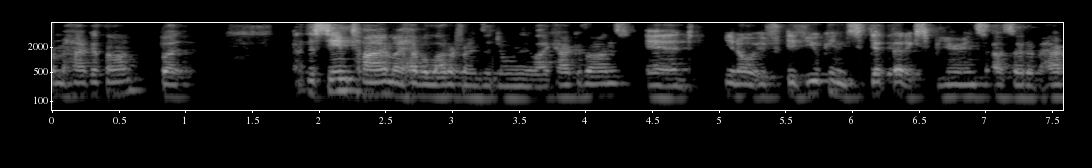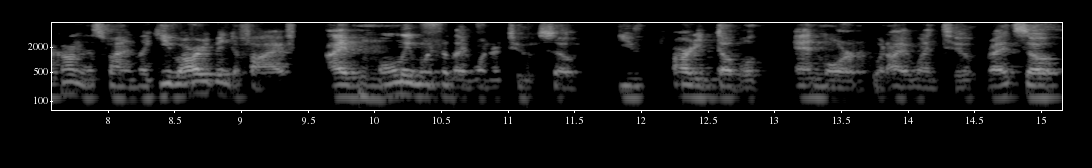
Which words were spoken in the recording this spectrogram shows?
from a hackathon, but at the same time, I have a lot of friends that don't really like hackathons. And you know, if if you can get that experience outside of a hackathon, that's fine. Like you've already been to five. I've mm-hmm. only went to like one or two, so you've already doubled and more what I went to, right? So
